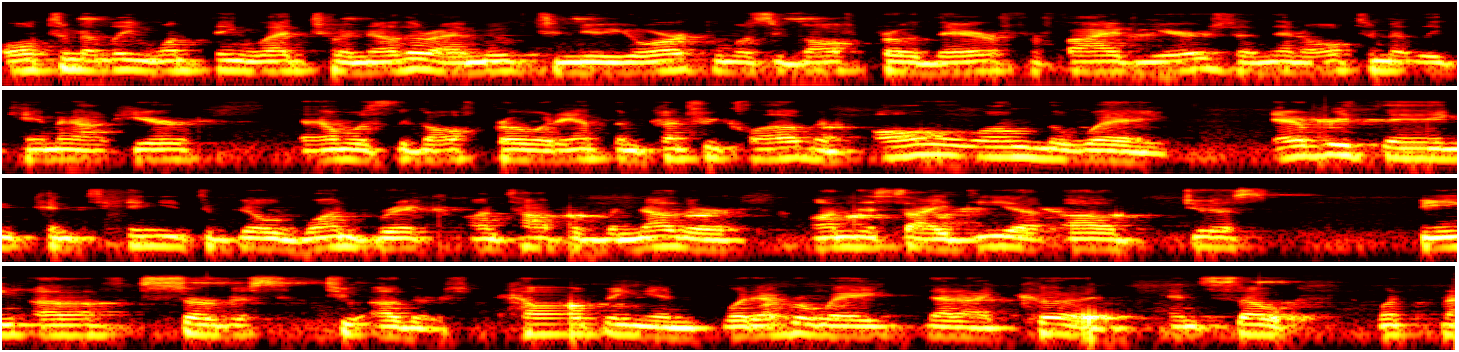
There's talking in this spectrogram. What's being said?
ultimately one thing led to another. I moved to new york and was a golf pro there for five years and then ultimately came out here and was the golf pro at anthem country club and all along the way everything continued to build one brick on top of another on this idea of just being of service to others, helping in whatever way that I could. And so when I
